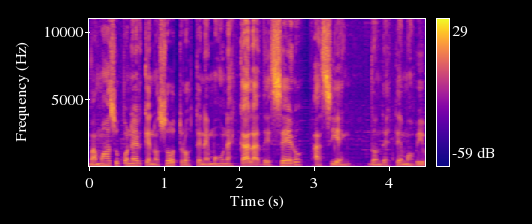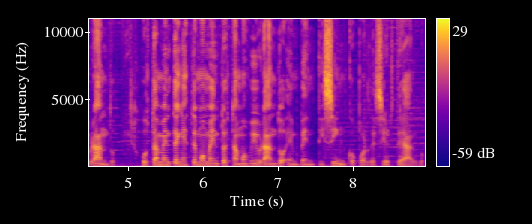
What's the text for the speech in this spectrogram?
Vamos a suponer que nosotros tenemos una escala de 0 a 100 donde estemos vibrando. Justamente en este momento estamos vibrando en 25, por decirte algo,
